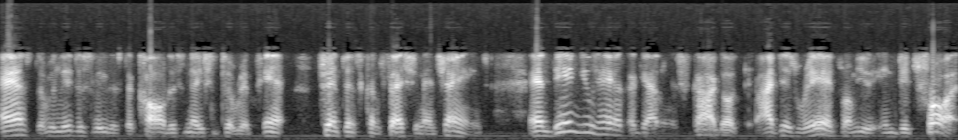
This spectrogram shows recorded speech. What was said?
ask the religious leaders to call this nation to repent, repentance, confession, and change. And then you had a gathering in Chicago. I just read from you in Detroit.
